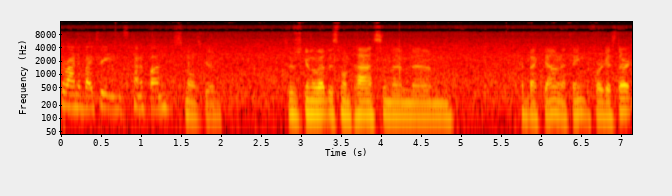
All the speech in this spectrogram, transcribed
surrounded by trees, it's kind of fun. bad. smells good. So we're just gonna let this one pass and then um, head back down. I think before it gets dark.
